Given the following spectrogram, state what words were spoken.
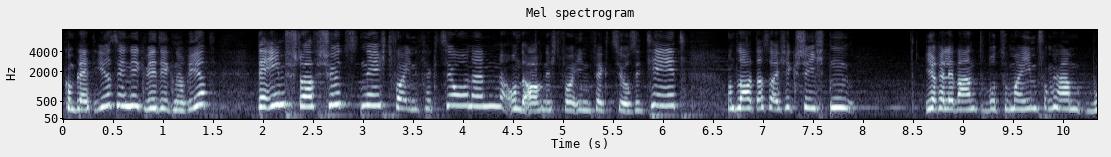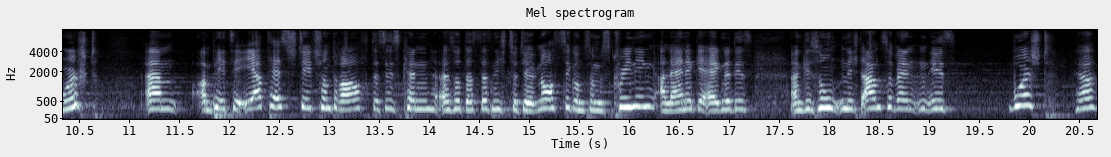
komplett irrsinnig, wird ignoriert. Der Impfstoff schützt nicht vor Infektionen und auch nicht vor Infektiosität und lauter solche Geschichten irrelevant, wozu wir Impfung haben, wurscht. Ähm, am PCR-Test steht schon drauf, das kein, also dass das nicht zur Diagnostik und zum Screening alleine geeignet ist, an Gesunden nicht anzuwenden ist. Wurscht. Ja.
